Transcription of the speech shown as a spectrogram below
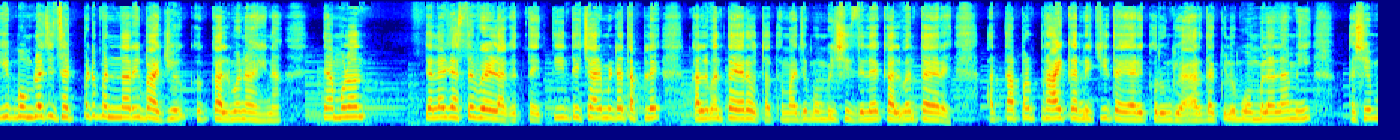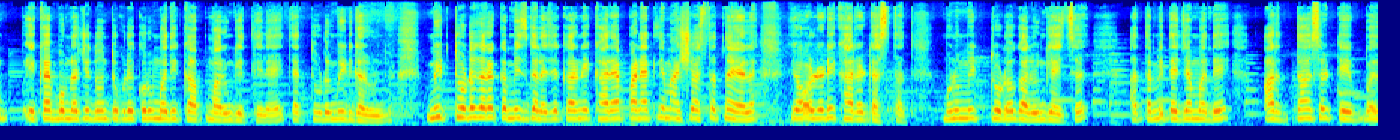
ही बोंबलाची झटपट बनणारी भाजी कालवण आहे ना. त्यामुळं त्याला जास्त वेळ लागत नाही. तीन ते चार मिनटात आपले कालवण तयार होतात. तर माझे बोंबील शिजलेले आहे कालवण तयार आहे. आता आपण फ्राय करण्याची तयारी करून घेऊया. अर्धा किलो बोंबलाला मी असे एका बोंबलाचे दोन तुकडे करून मध्ये काप मारून घेतलेले आहे. त्यात थोडं मीठ घालून घ्या मीठ थोडं जरा कमीच घालायचं कारण हे खाऱ्या पाण्यातले मासे असतात ना याला हे ऑलरेडी खारट असतात. म्हणून मीठ थोडं घालून घ्यायचं. आता मी त्याच्यामध्ये अर्धा असं टेबल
